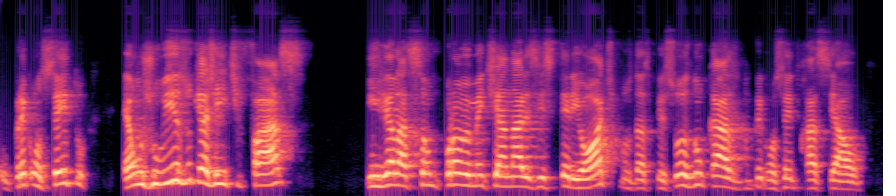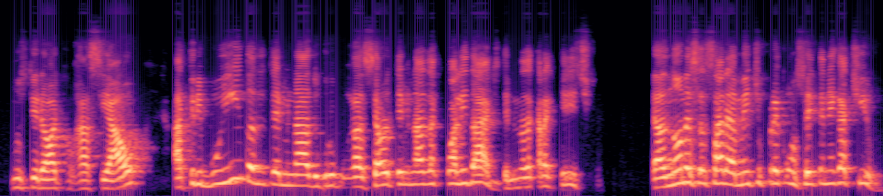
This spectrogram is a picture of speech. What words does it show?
O preconceito é um juízo que a gente faz em relação, provavelmente, à análise de estereótipos das pessoas, no caso do preconceito racial, no estereótipo racial, atribuindo a determinado grupo racial determinada qualidade, determinada característica. Ela não necessariamente o preconceito é negativo.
